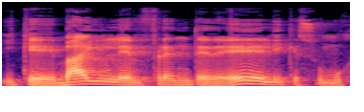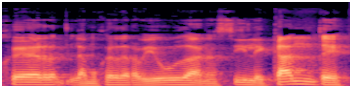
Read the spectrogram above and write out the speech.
y que baile enfrente de él y que su mujer, la mujer de Rabbi Nasi, le cante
